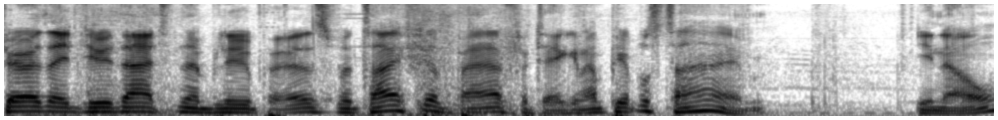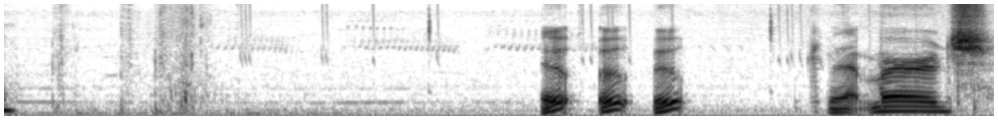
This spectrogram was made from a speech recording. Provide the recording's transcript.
Sure, they do that in the bloopers, but I feel bad for taking up people's time. You know? Oop, oop, oop. Give me that merge.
